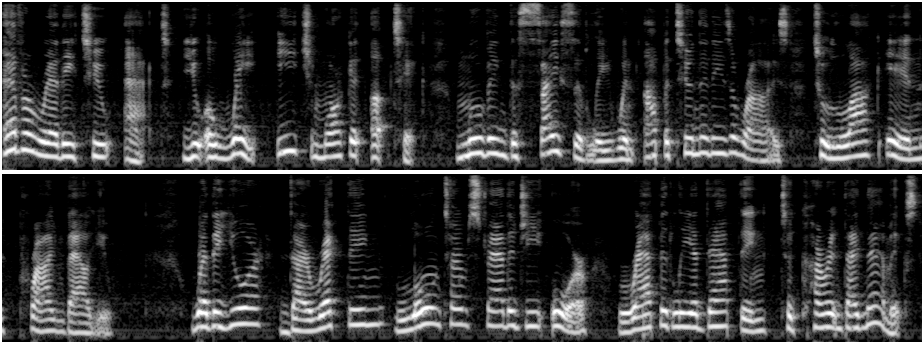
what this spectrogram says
ever ready to act. You await each market uptick, moving decisively when opportunities arise to lock in prime value. Whether you're directing long term strategy or rapidly adapting to current dynamics,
